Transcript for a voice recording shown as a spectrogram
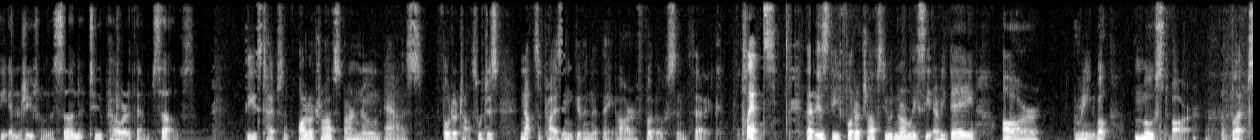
the energy from the sun to power themselves. These types of autotrophs are known as phototrophs, which is not surprising given that they are photosynthetic. Plants, that is the phototrophs you would normally see every day, are green. Well, most are. But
